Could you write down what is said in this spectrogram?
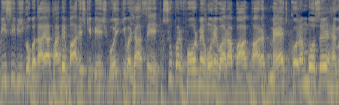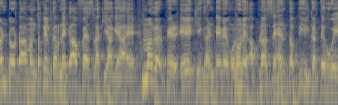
पीसीबी को बताया था कि बारिश की पेश गोई की वजह से सुपर फोर में होने वाला पाक भारत मैच कोलंबो से हेमन टोटा मुंतकिल करने का फैसला किया गया है। मगर फिर एक ही घंटे में उन्होंने अपना जहन तब्दील करते हुए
